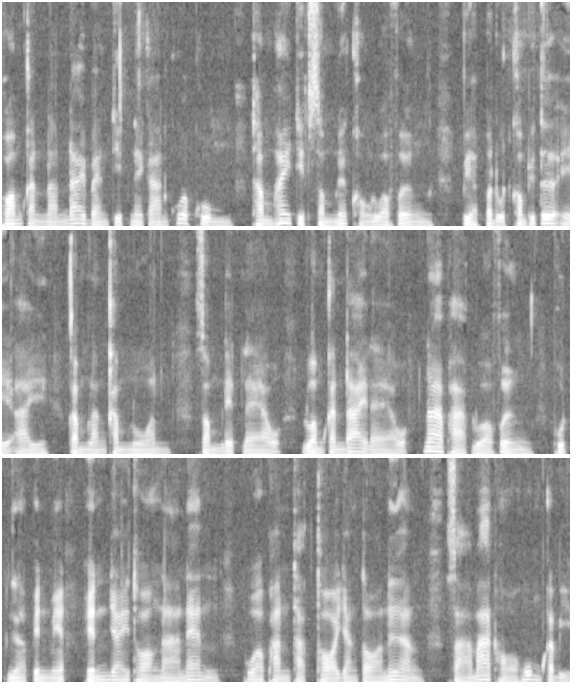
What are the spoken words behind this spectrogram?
พร้อมกันนั้นได้แบ่งจิตในการควบคุมทำให้จิตสำนึกของหลัวเฟิง เปรียบประดุดคอมพิวเตอร์ AI กำลังคำนวณสำเร็จแล้ว รวมกันได้แล้ว หน้าผากหลัวเฟิง ผุดเหงื่อเป็นเม็ด เห็นใยทองหนาแน่น พัวพันถักทออย่างต่อเนื่อง สามารถห่อหุ้มกระบี่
